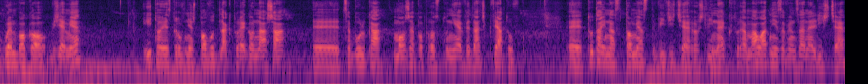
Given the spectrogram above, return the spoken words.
głęboko w ziemię i to jest również powód, dla którego nasza y, cebulka może po prostu nie wydać kwiatów. Y, Tutaj natomiast widzicie roślinę, która ma ładnie zawiązane liście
